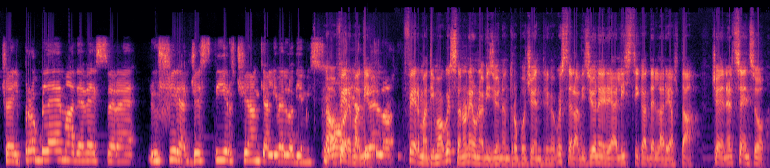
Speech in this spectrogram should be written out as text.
cioè il problema deve essere riuscire a gestirci anche a livello di emissioni. No, fermati. livello- Fermati, ma questa non è una visione antropocentrica, questa è la visione realistica della realtà. Cioè, nel senso,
